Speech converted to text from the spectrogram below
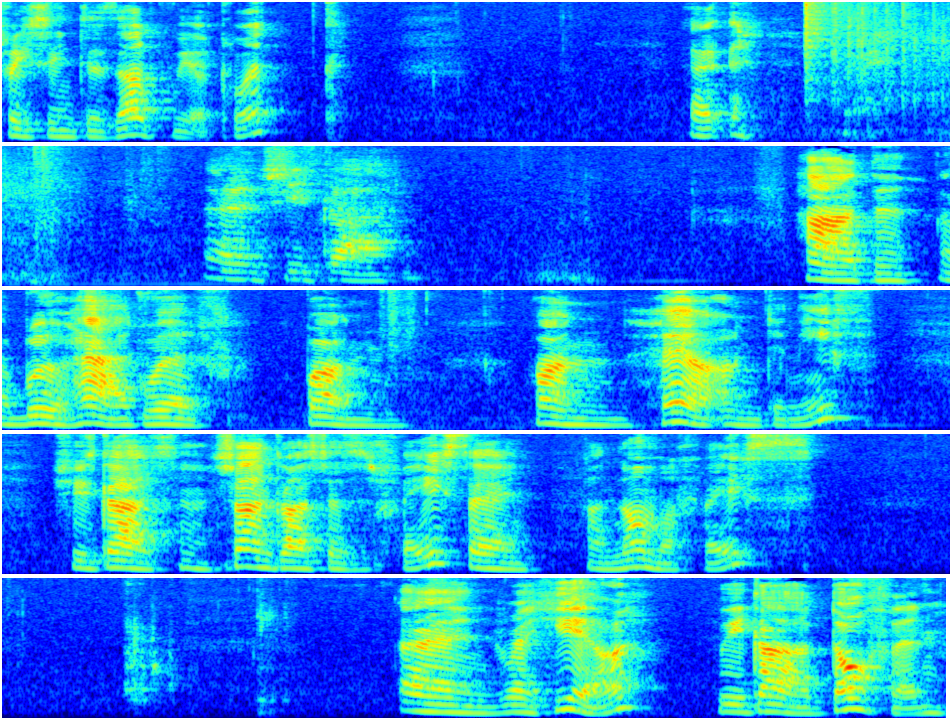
fixing this up real quick. Uh, and she's got had a blue hat with bun on hair underneath. She's got sunglasses face and a normal face. And right here, we got a dolphin.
